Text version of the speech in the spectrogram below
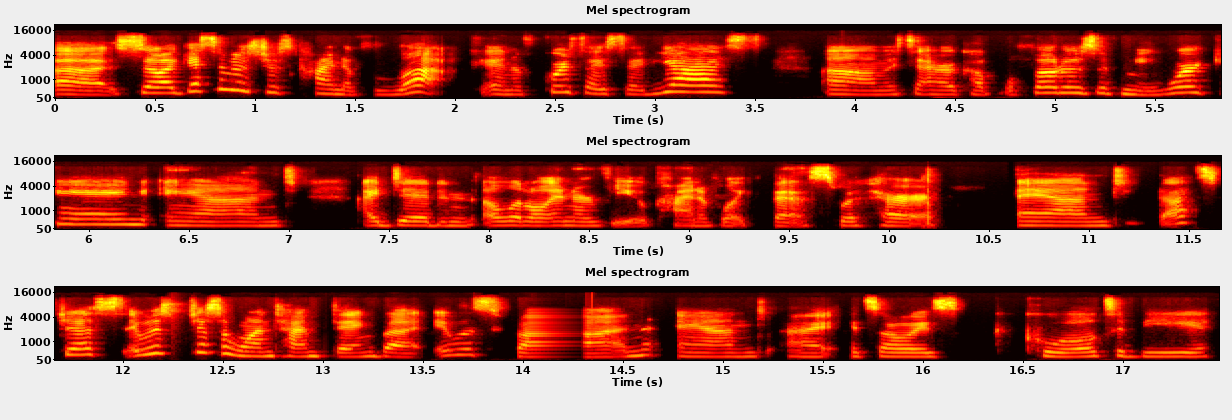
Uh, so I guess it was just kind of luck, and of course I said yes. Um, I sent her a couple photos of me working, and I did an, a little interview, kind of like this, with her. And that's just it was just a one time thing, but it was fun, and I, it's always cool to be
